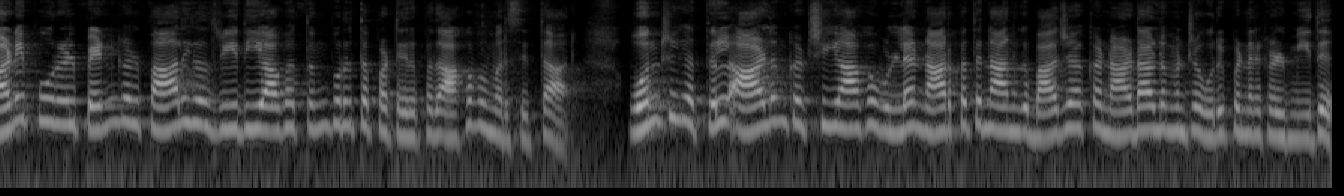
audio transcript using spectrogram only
மணிப்பூரில் பெண்கள் பாலியல் ரீதியாக துன்புறுத்தப்பட்டிருப்பதாக விமர்சித்தார். ஒன்றியத்தில் ஆளும் கட்சியாக உள்ள நாற்பத்தி நான்கு பாஜக நாடாளுமன்ற உறுப்பினர்கள் மீது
